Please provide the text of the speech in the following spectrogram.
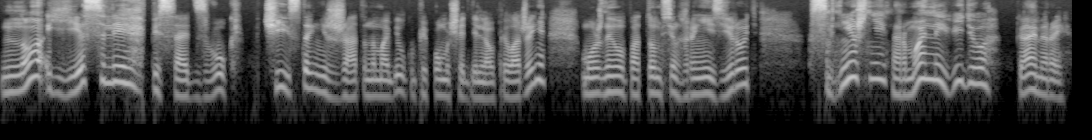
Но если писать звук чисто, не сжато на мобилку при помощи отдельного приложения, можно его потом синхронизировать с внешней нормальной видеокамерой.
